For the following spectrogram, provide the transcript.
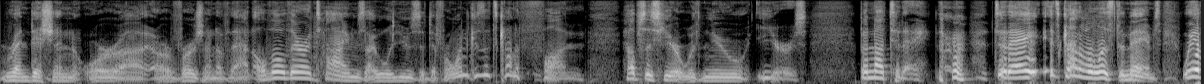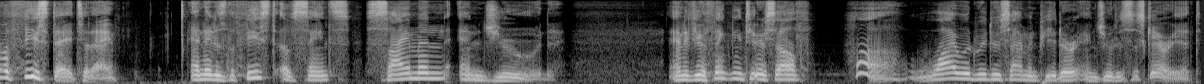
rendition or, uh, or version of that. Although there are times I will use a different one because it's kind of fun, helps us hear it with new ears. But not today. today, it's kind of a list of names. We have a feast day today, and it is the feast of Saints Simon and Jude. And if you're thinking to yourself, huh, why would we do Simon Peter and Judas Iscariot?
